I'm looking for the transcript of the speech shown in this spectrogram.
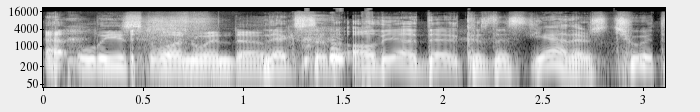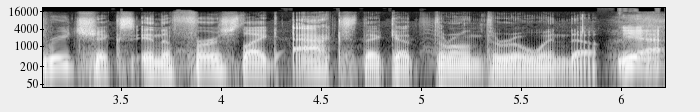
At least one window. next to. The, oh yeah, because this yeah, there's two or three chicks in the first like act that get thrown through a window. Yeah.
